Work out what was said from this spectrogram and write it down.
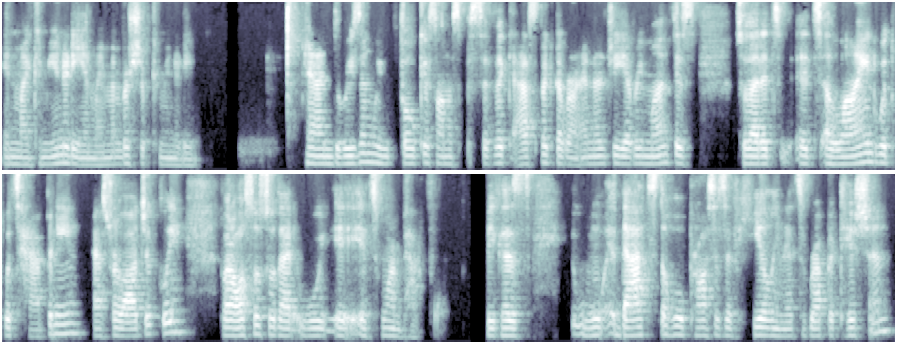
in my community in my membership community. And the reason we focus on a specific aspect of our energy every month is so that it's it's aligned with what's happening astrologically but also so that it's more impactful because that's the whole process of healing. It's repetition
